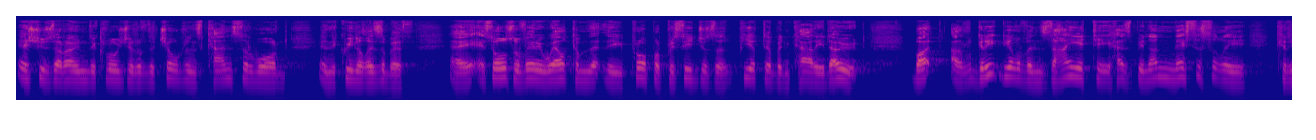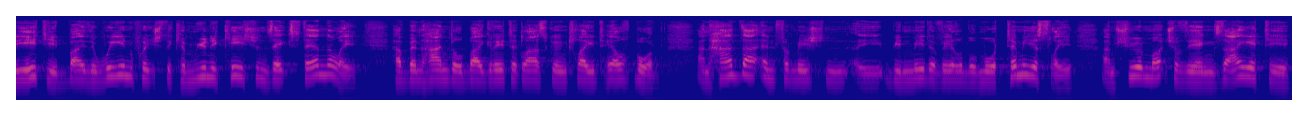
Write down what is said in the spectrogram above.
issues around the closure of the Children's Cancer Ward in the Queen Elizabeth. Uh, it's also very welcome that the proper procedures appear to have been carried out but a great deal of anxiety has been unnecessarily created by the way in which the communications externally have been handled by Greater Glasgow and Clyde Health Board. And had that information uh, been made available more timiously, I'm sure much of the anxiety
